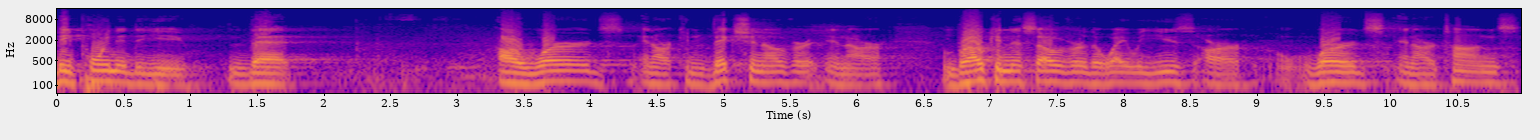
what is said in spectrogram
be pointed to you, that our words and our conviction over it and our brokenness over the way we use our words and our tongues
